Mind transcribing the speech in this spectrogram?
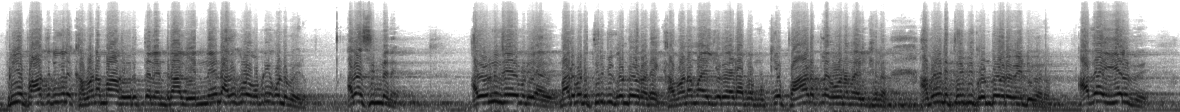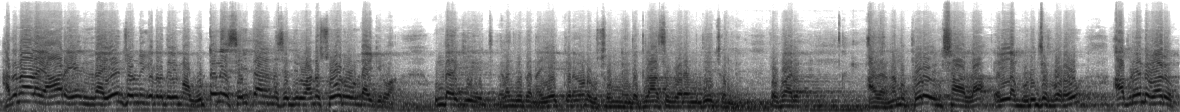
அப்படியே பார்த்துட்டீங்களே கவனமாக இருத்தல் என்றால் என்னன்னு அதுக்குள்ள அப்படியே கொண்டு போயிடும் அதான் சிந்தனை. அது ஒன்றும் செய்ய முடியாது. மறுபடியும் திருப்பி கொண்டு வர கவனமா இருக்கிறாடா அப்ப முக்கிய பாடத்துல கவனமா இருக்கணும். அப்படின்னு திருப்பி கொண்டு வர வேண்டி வரும். அதான் இயல்பு. அதனால யார் ஏன் நான் ஏன் சொல்லிக்கிறது தெரியுமா? உடனே சைத்தான் என்ன செஞ்சிருவான் சோர்வு உண்டாக்கிடுவான் உண்டாக்கி விளங்குதை நான் ஏற்கனவே உனக்கு சொன்னேன். இந்த கிளாஸுக்கு வர முடியே சொன்னேன். இப்ப பாரு அதை நம்ம பிறகு இன்ஷா எல்லாம் முடிஞ்ச பிறகு அப்படின்னு வரும்.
